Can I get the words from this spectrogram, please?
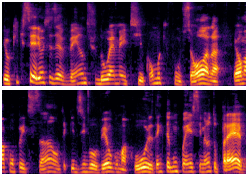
e o que, que seriam esses eventos do MIT? Como que funciona? É uma competição? Tem que desenvolver alguma coisa? Tem que ter algum conhecimento prévio?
